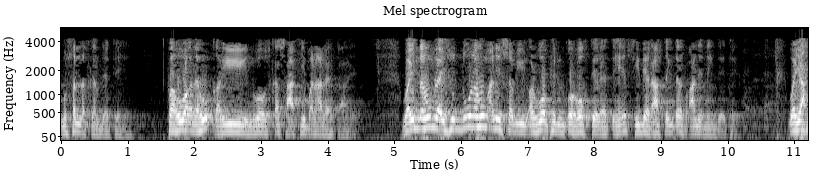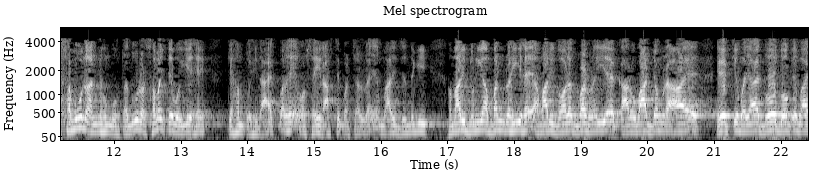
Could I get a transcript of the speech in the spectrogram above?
مسلط کر دیتے ہیں۔ فہو لہو کرین وہ اس کا ساتھی بنا رہتا ہے۔ وہ نحم رسدون ان سبیل اور وہ پھر ان کو روکتے رہتے ہیں، سیدھے راستے کی طرف آنے نہیں دیتے۔ وہ یا سبون ان محتدون اور سمجھتے وہ یہ ہے کہ ہم تو ہدایت پر ہیں اور صحیح راستے پر چل رہے ہیں۔ ہماری زندگی، ہماری دنیا بن رہی ہے، ہماری دولت بڑھ رہی ہے، کاروبار جم رہا ہے۔ ایک کے بجائے دو دو کے بعد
